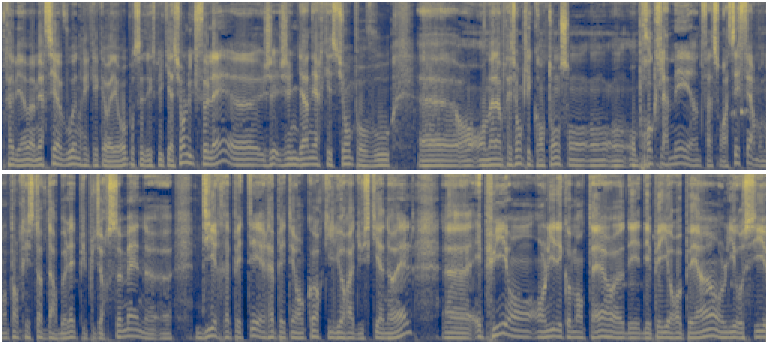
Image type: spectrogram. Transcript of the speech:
Très bien, bah, merci à vous Enrique Caballero pour cette explication. Luc Felet, euh, j'ai une dernière question pour vous. Euh, on, a l'impression que les cantons sont, ont, proclamé hein, de façon assez ferme, on entend Christophe Darbelet depuis plusieurs semaines euh, dire, répéter et répéter encore qu'il y aura du ski à Noël. et puis on, on, lit les commentaires des, des, pays européens, on lit aussi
